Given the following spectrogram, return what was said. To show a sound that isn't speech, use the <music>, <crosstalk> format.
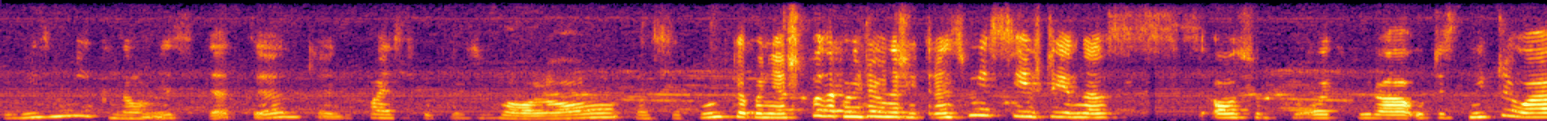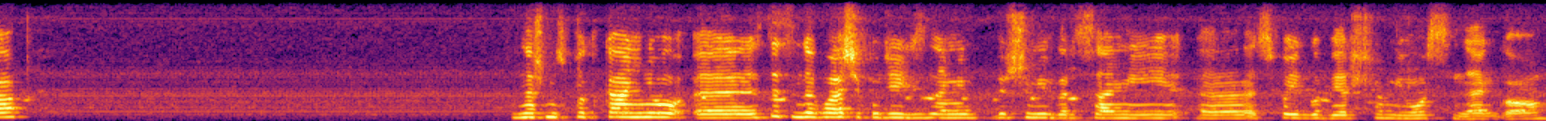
mi zniknął niestety, jak Państwo pozwolą, sekundkę, ponieważ po zakończeniu naszej transmisji jeszcze jedna z osób, e, która uczestniczyła w naszym spotkaniu, e, zdecydowała się podzielić z nami pierwszymi wersami e, swojego wiersza miłosnego.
